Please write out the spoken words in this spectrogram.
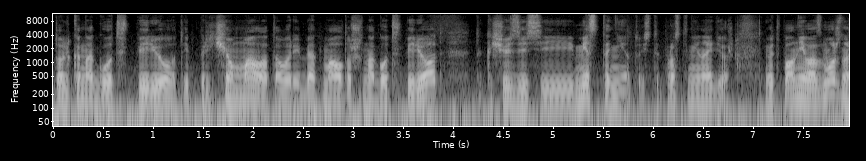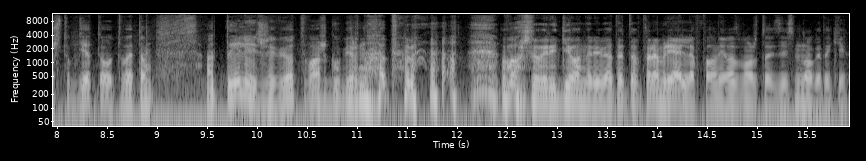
только на год вперед. И причем мало того, ребят, мало того, что на год вперед, так еще здесь и места нет, то есть ты просто не найдешь. И вот вполне возможно, что где-то вот в этом отеле живет ваш губернатор вашего региона, ребят. Это прям реально вполне возможно. Здесь много таких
